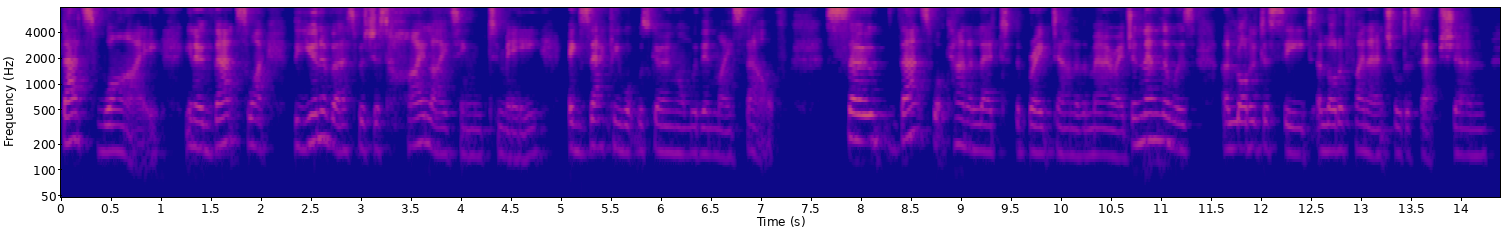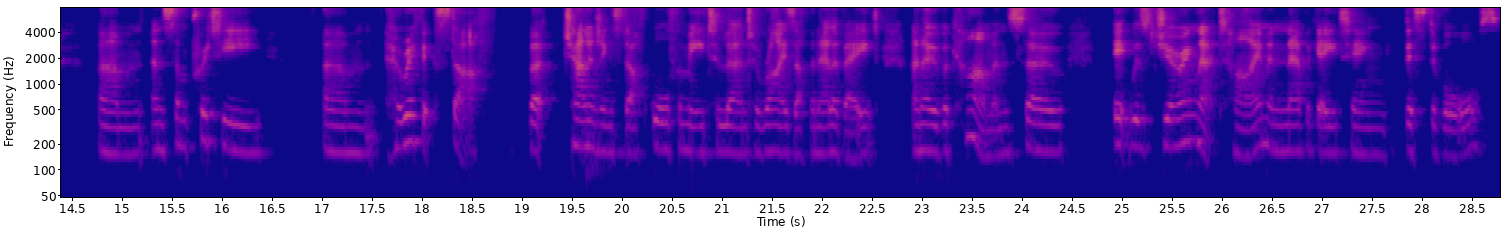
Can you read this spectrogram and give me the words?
that's why you know that's why the universe was just highlighting to me exactly what was going on within myself. So that's what kind of led to the breakdown of the marriage. And then there was a lot of deceit a lot of financial deception um, and some pretty um, horrific stuff but challenging stuff all for me to learn to rise up and elevate and overcome. And so it was during that time and navigating this divorce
